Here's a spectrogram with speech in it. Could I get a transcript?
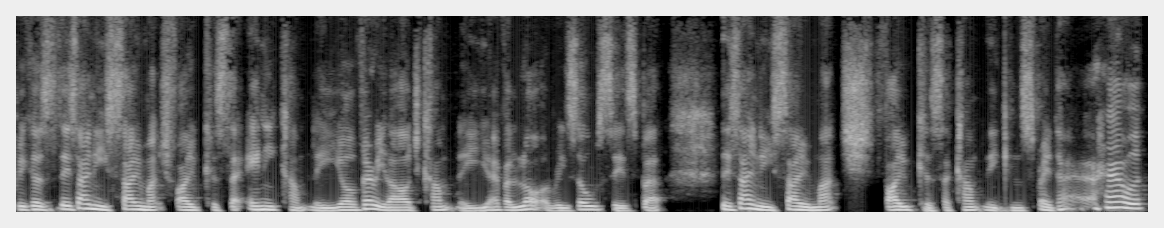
Because there's only so much focus that any company, you're a very large company, you have a lot of resources, but there's only so much focus a company can spread. How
